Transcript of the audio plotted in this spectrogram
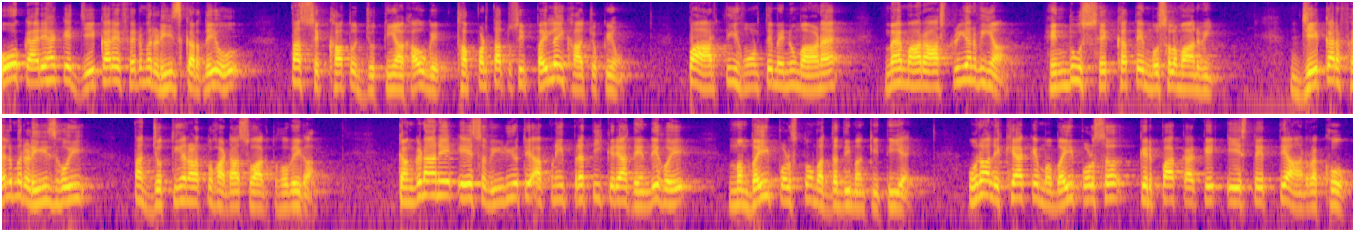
ਉਹ ਕਹਿ ਰਿਹਾ ਕਿ ਜੇਕਰ ਇਹ ਫਿਲਮ ਰਿਲੀਜ਼ ਕਰਦੇ ਹੋ, ਤਾਂ ਸਿੱਖਾਂ ਤੋਂ ਜੁੱਤੀਆਂ ਖਾਓਗੇ। ਥੱਪੜ ਤਾਂ ਤੁਸੀਂ ਪਹਿਲਾਂ ਹੀ ਖਾ ਚੁੱਕੇ ਹੋ। ਭਾਰਤੀ ਹੋਣ ਤੇ ਮੈਨੂੰ ਮਾਣ ਹੈ, ਮੈਂ ਮਹਾਰਾਸ਼ਟਰੀਅਨ ਵੀ ਹਾਂ, ਹਿੰਦੂ, ਸਿੱਖ ਅਤੇ ਮੁਸਲਮਾਨ ਵੀ। ਜੇਕਰ ਫਿਲਮ ਰਿਲੀਜ਼ ਹੋਈ, ਤਾਂ ਜੁੱਤੀਆਂ ਨਾਲ ਤੁਹਾਡਾ ਸਵਾਗਤ ਹੋਵੇਗਾ। ਕੰਗਣਾ ਨੇ ਇਸ ਵੀਡੀਓ ਤੇ ਆਪਣੀ ਪ੍ਰਤੀਕਿਰਿਆ ਦਿੰਦੇ ਹੋਏ ਮੁੰਬਈ ਪੁਲਿਸ ਤੋਂ ਮਦਦ ਦੀ ਮੰਗ ਕੀਤੀ ਹੈ। ਉਹਨਾਂ ਲਿਖਿਆ ਕਿ ਮੁੰਬਈ ਪੁਲਿਸ ਕਿਰਪਾ ਕਰਕੇ ਇਸ ਤੇ ਧਿਆਨ ਰੱਖੋ।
